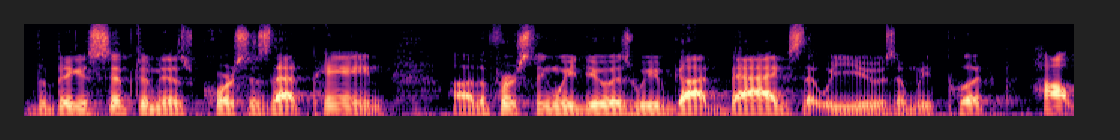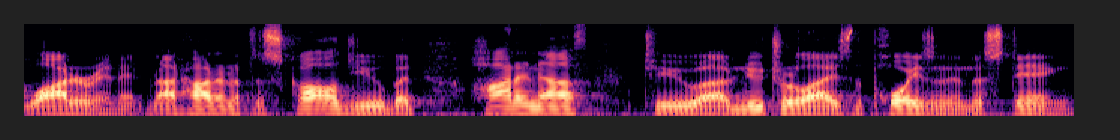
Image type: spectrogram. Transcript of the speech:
the, biggest symptom is, of course, is that pain. Uh, the first thing we do is we've got bags that we use, and we put hot water in it. Not hot enough to scald you, but hot enough to uh, neutralize the poison and the sting.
